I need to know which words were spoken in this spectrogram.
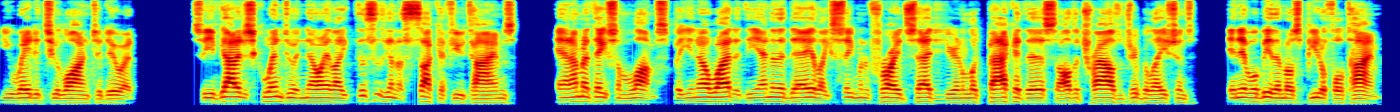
you waited too long to do it. So you've got to just go into it knowing like this is going to suck a few times and I'm going to take some lumps. But you know what? At the end of the day, like Sigmund Freud said, you're going to look back at this, all the trials and tribulations, and it will be the most beautiful time.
